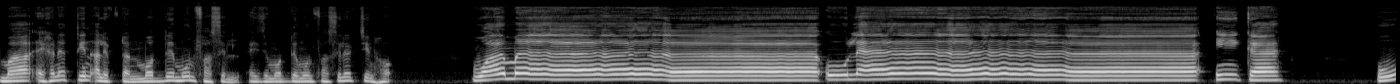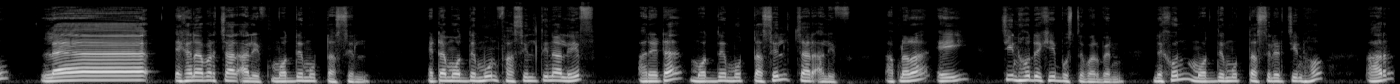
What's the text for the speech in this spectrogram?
মা এখানে তিন আলিফ টান মধ্যে মুন ফাসিল এই যে মধ্যে মুন ফাসিলের চিহ্ন ওয়ামা উলাইকা উ লা এখানে আবার চার আলিফ মধ্যে মুত্তাসিল এটা মধ্যে মুন ফাসিল তিন আলিফ আর এটা মধ্যে মুত্তাসিল চার আলিফ। আপনারা এই চিহ্ন দেখেই বুঝতে পারবেন। দেখুন মধ্যে মুত্তাসিলের চিহ্ন আর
